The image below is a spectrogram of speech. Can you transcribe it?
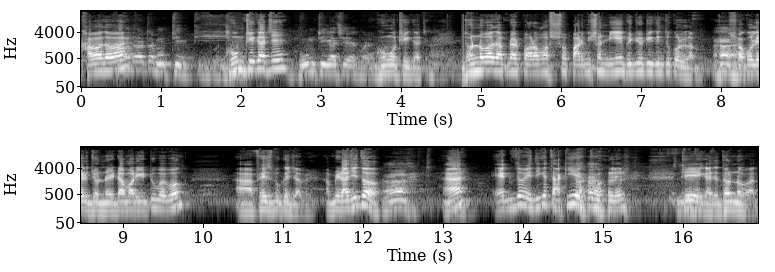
খাওয়া দাওয়া? ঠিক ঘুম ঠিক আছে? ঘুম ঠিক আছে একবার। ঘুমও ঠিক আছে। ধন্যবাদ আপনার পরামর্শ পারমিশন নিয়ে ভিডিওটি কিন্তু করলাম। হ্যাঁ। সকলের জন্য। এটা আমার ইউটিউব এবং ফেসবুকে যাবে। আপনি রাজি তো? হ্যাঁ। হ্যাঁ? একদম এদিকে তাকিয়ে একটু বলেন। ঠিক আছে ধন্যবাদ।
